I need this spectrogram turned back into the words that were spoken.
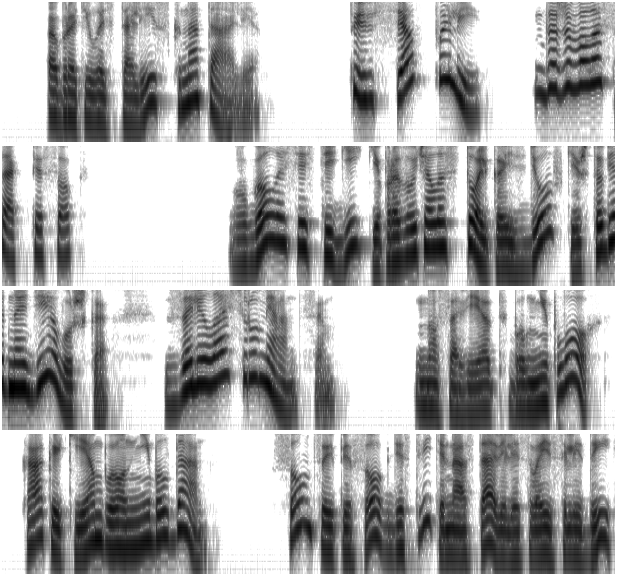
— обратилась Талис к Наталье. «Ты вся в пыли, даже в волосах песок». В голосе Стегики прозвучало столько издевки, что бедная девушка залилась румянцем. Но совет был неплох, как и кем бы он ни был дан. Солнце и песок действительно оставили свои следы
